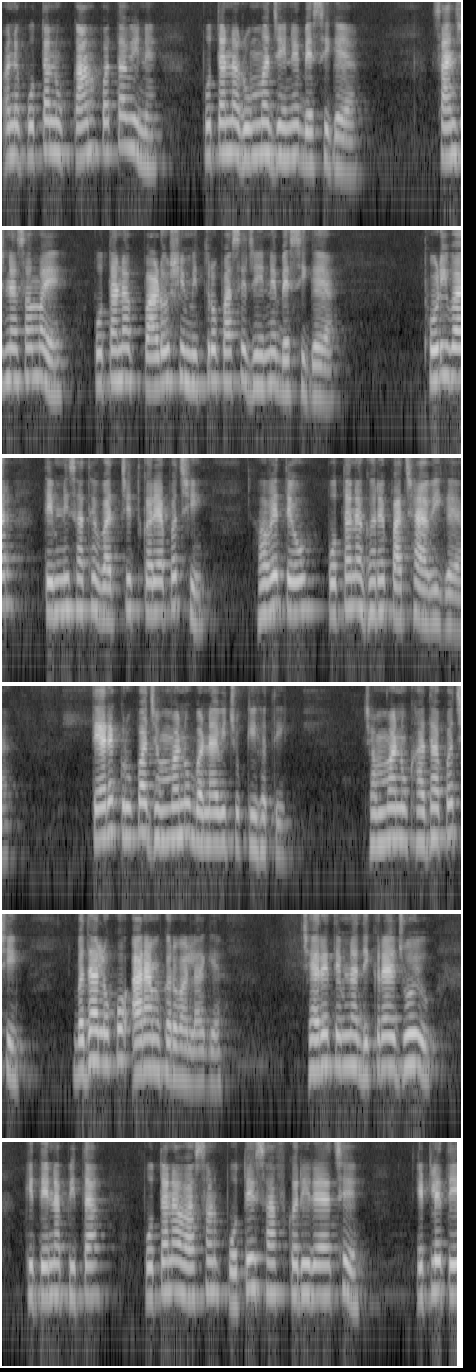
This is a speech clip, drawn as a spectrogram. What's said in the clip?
અને પોતાનું કામ પતાવીને પોતાના રૂમમાં જઈને બેસી ગયા. સાંજના સમયે પોતાના પાડોશી મિત્રો પાસે જઈને બેસી ગયા. થોડીવાર તેમની સાથે વાતચીત કર્યા પછી હવે તેઓ પોતાના ઘરે પાછા આવી ગયા. ત્યારે કૃપા જમવાનું બનાવી ચૂકી હતી. જમવાનું ખાધા પછી બધા લોકો આરામ કરવા લાગ્યા. જ્યારે તેમના દીકરાએ જોયું કે તેના પિતા પોતાના વાસણ પોતે સાફ કરી રહ્યા છે, એટલે તે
